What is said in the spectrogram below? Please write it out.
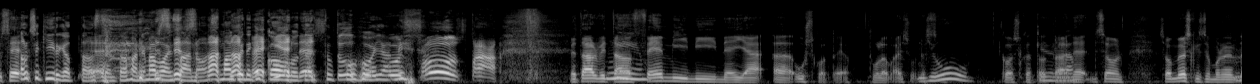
se, Haluatko se kirjoittaa sen tuohon, niin mä voin sanoa. Mä oon kuitenkin koulutettu puhuja. Niin. Suusta. Me tarvitaan niin. feminiinejä uh, uskontoja tulevaisuudessa. Juu koska tota, ne, se, on, se on myöskin semmoinen mm.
